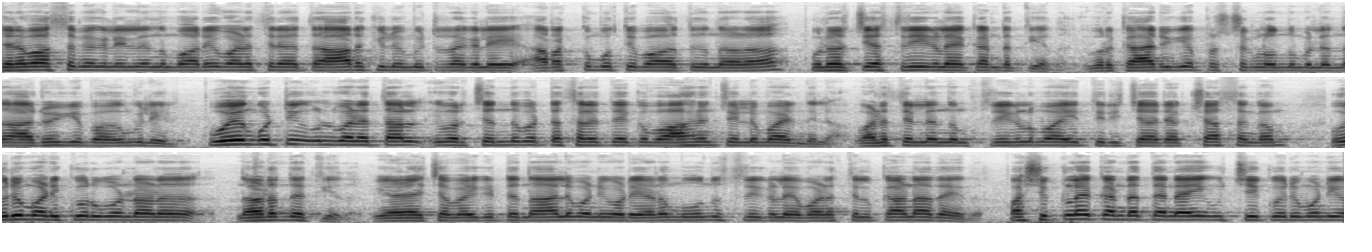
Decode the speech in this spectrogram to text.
ജനവാസ മേഖലയിൽ നിന്ന് മാറി വനത്തിനകത്ത് ആറ് കിലോമീറ്റർ അകലെ അറക്കുമുത്തി ഭാഗത്ത് നിന്നാണ് പുലർച്ചെ സ്ത്രീകളെ കണ്ടെത്തിയത്. ഇവർക്ക് ആരോഗ്യ പ്രശ്നങ്ങളൊന്നുമില്ലെന്ന് ആരോഗ്യ വിഭാഗം വിലയിരുത്തി. പൂയംകുട്ടി ഉൾവനത്താൽ ഇവർ ചെന്നുപെട്ട സ്ഥലത്തേക്ക് വാഹനം ചെല്ലുമായിരുന്നില്ല. വനത്തിൽ നിന്നും സ്ത്രീകളുമായി തിരിച്ച രക്ഷാസംഘം ഒരു മണിക്കൂർ കൊണ്ടാണ് നടന്നെത്തിയത്. വ്യാഴാഴ്ച വൈകിട്ട് നാല് മണിയോടെയാണ് മൂന്ന് സ്ത്രീകളെ വനത്തിൽ കാണാതായത്. പശുക്കളെ കണ്ടെത്താനായി ഉച്ചയ്ക്ക് ഒരു മണിയോടെ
